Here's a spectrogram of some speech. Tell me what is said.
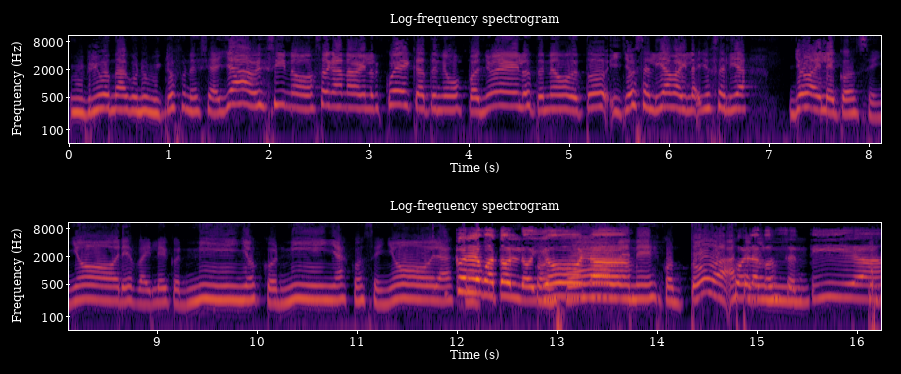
mi primo andaba con un micrófono y decía, ya vecinos, salgan a bailar cueca, tenemos pañuelos, tenemos de todo. Y yo salía a bailar, yo salía, yo bailé con señores, bailé con niños, con niñas, con señoras. Con el guatón con Loyola. jóvenes, con todas. Con hasta la con- consentida.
